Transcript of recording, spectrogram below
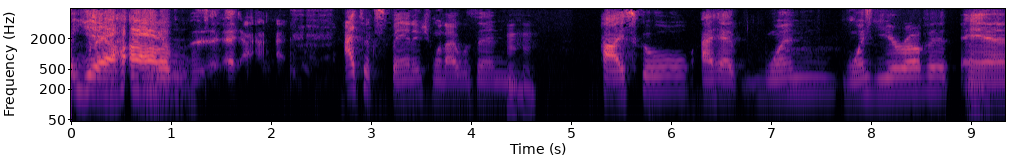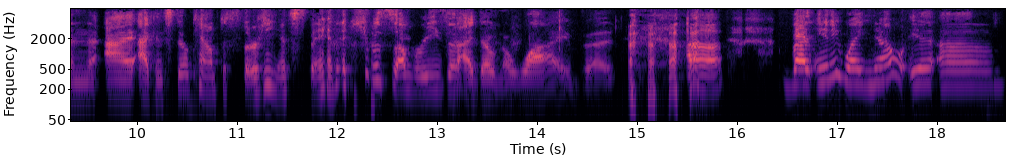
yeah. Um. I took Spanish when I was in Mhm. high school. I had one one year of it, Mm-hmm. and I I can still count to thirty in Spanish for some reason. I don't know why, but uh, but anyway, no. It, um,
